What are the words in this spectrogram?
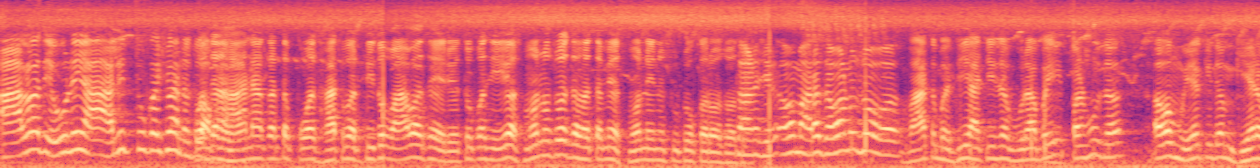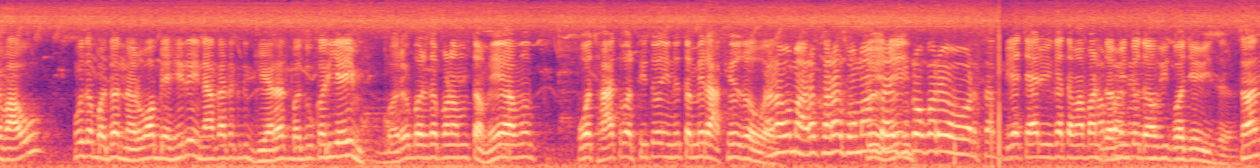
આલો જ એવું નહીં આ હાલી જ તું કશું નતું પોતે આપણે. કરતા પોત હાથ વર્ષથી તો વાવે છે રહ્યો. તો પછી એ અસમાનો છો હવે? તમે અસમાન એનો છૂટો કરો છો તો. હવે મારે જવાનું છે હવે. વાત બધી સાચી છે ભૂરાભાઈ પણ શું છે? હવે હું એ કીધું ઘેર વાવું હું તો બધા નરવા બેહી રહી ના કરતા કીધું ઘેર જ બધું કરીએ એમ. બરોબર છે પણ આમ તમે આમ હાથ વર્ષથી તો એને તમે રાખ્યો છો અને હવે મારો ખરા સોમાન થાય છૂટો કર્યો વરસાદ બે ચાર વીઘા તમારા પણ જમીન તો દસ વીઘો જેવી છે. સન?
